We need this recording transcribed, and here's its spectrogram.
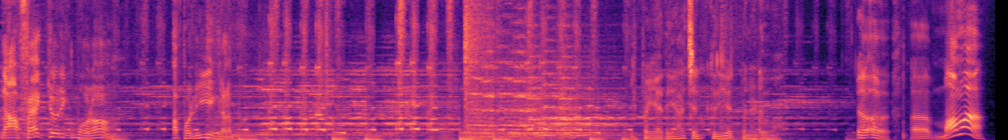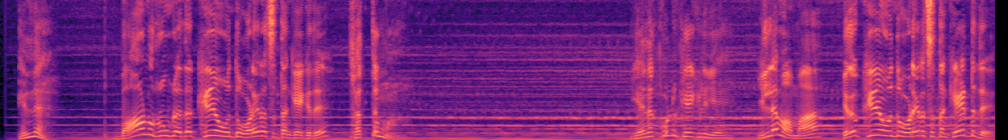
நான் ஃபேக்ட்ரி வரைக்கும் போகணும். அப்போ நீயும் கிளம்பு. இப்போ எதையாச்சும் கிரியேட் அ, மாமா! என்ன? பானு ரூம்ல ஏதோ கீழே வந்து உடையிற சத்தம் கேக்குது. சத்தமா? எனக்கு ஒன்றும் கேட்கலையே இல்ல மாமா ஏதோ கீழே வந்து உடையிற சத்தம் கேட்டுது.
